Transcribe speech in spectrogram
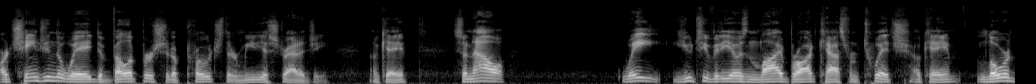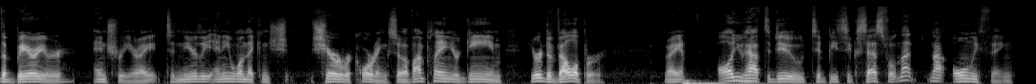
are changing the way developers should approach their media strategy. Okay, so now way YouTube videos and live broadcasts from Twitch, okay, lowered the barrier entry, right, to nearly anyone that can sh- share a recording. So if I'm playing your game, you're a developer, right? All you have to do to be successful, not not only thing,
